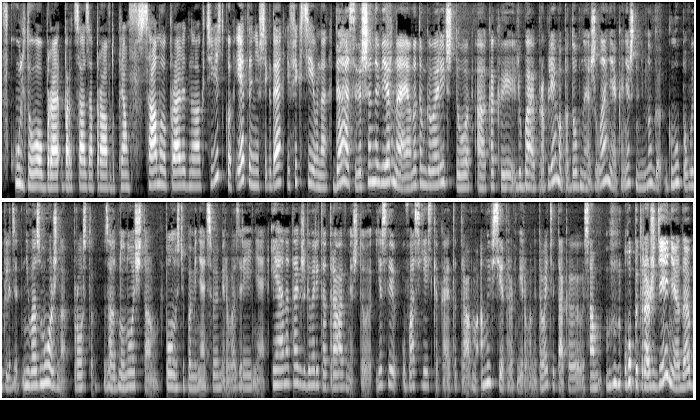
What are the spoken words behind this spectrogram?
в культового борца за правду, прям в самую праведную активистку. И это это не всегда эффективно. Да, совершенно верно. И она там говорит, что, а, как и любая проблема, подобное желание, конечно, немного глупо выглядит. Невозможно просто за одну ночь там полностью поменять свое мировоззрение. И она также говорит о травме, что если у вас есть какая-то травма, а мы все травмированы, давайте так, э, сам опыт рождения, да,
